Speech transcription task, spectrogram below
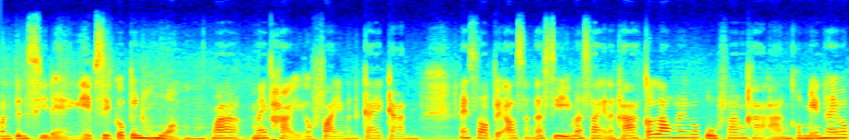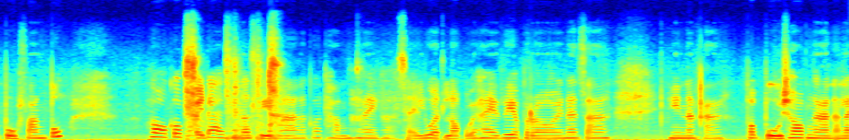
มันเป็นสีแดง FC ก็เป็นห่วงว่าไม้ไผ่กับไฟมันใกล้กัน ให้สอบไปเอาสังกะสีมาใส่นะคะ ก็เล่าให้พ่อปู่ฟังค่ะอ่านคอมเมนต์ให้พ่อปู่ฟังปุ๊บ พ่อก็ไปได้สังกะสีมาแล้วก็ทำให้ค่ะ ใช้ลวดล็อกไว้ให้เรียบร้อยนะจ๊ะนี่นะคะพ่อปู่ชอบงานอะไร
